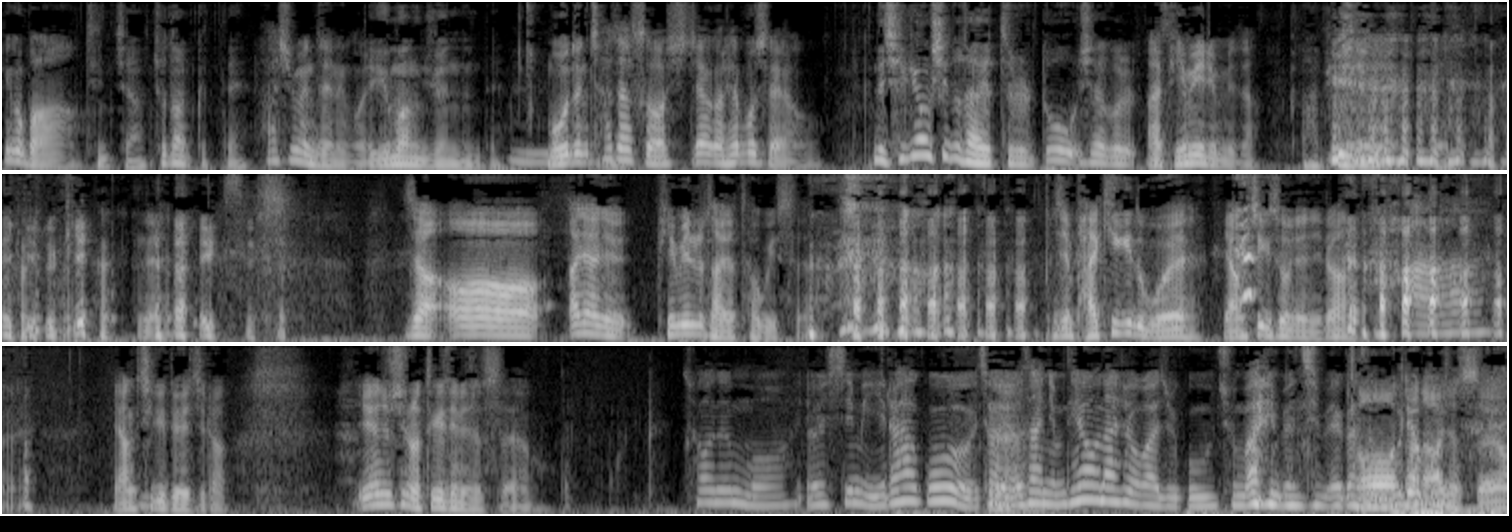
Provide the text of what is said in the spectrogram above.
이거 봐. 진짜 초등학교 때 하시면 되는 거예요. 유망주였는데. 음. 뭐든 찾아서 시작을 해보세요. 근데 시경 씨도 다이어트를 또 시작을. 아, 비밀입니다. 아, 비밀. 네. 네. 이렇게? 네. 알겠습니다. 자, 어, 아니, 아니, 비밀로 다이어트 하고 있어요. 지금 밝히기도 뭐해. 양치기 소년이라. 아. 네. 양치기 돼지라. 이현주 씨는 어떻게 지내셨어요? 저는 뭐 열심히 일하고 저 네. 여사님 퇴원하셔가지고 주말이면 집에 가서 어, 무료다 나으셨어요?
